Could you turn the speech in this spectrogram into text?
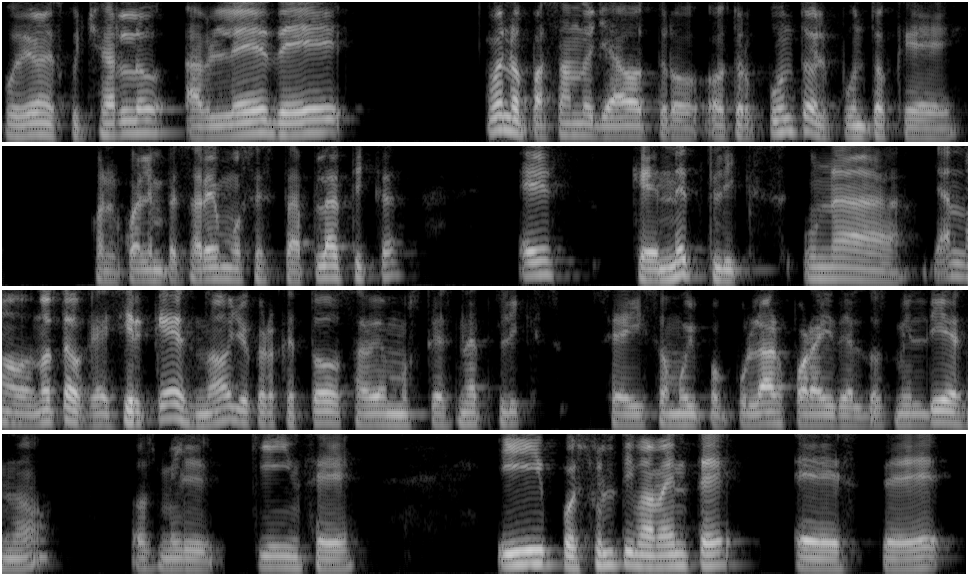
pudieron escucharlo, hablé de, bueno, pasando ya a otro, otro punto, el punto que, con el cual empezaremos esta plática, es que Netflix, una, ya no, no tengo que decir qué es, ¿no? Yo creo que todos sabemos que es Netflix, se hizo muy popular por ahí del 2010, ¿no? 2015. Y pues últimamente, este,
